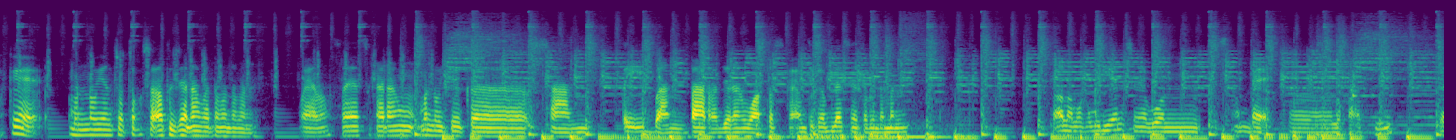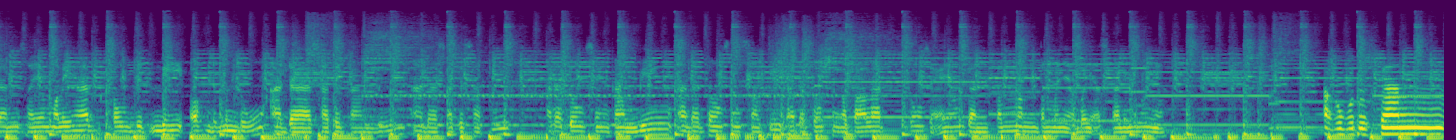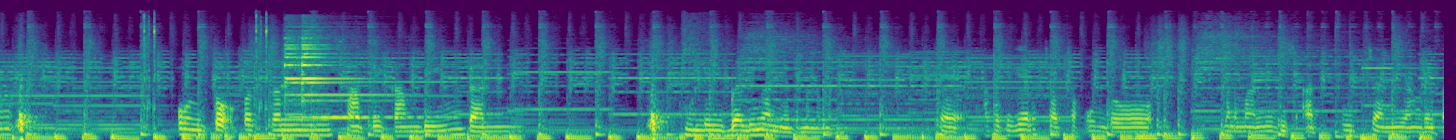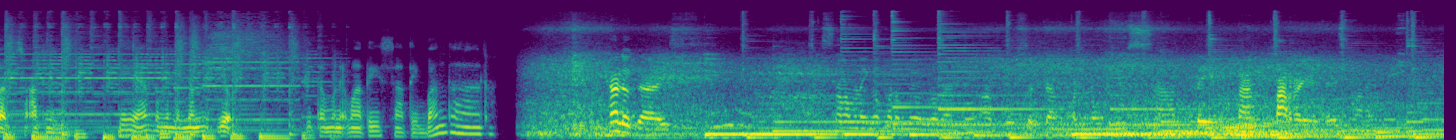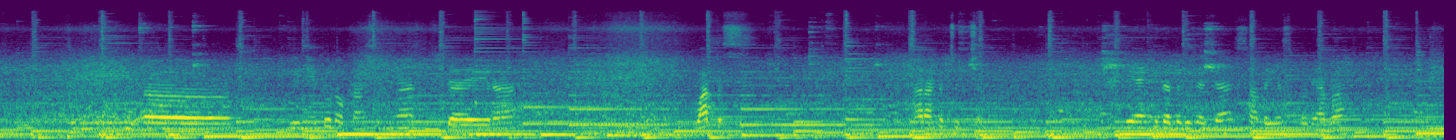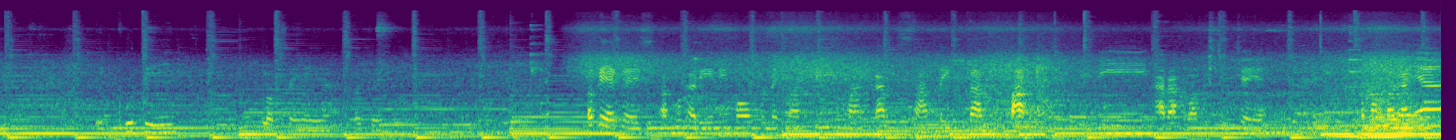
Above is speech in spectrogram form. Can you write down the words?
Oke, menu yang cocok saat hujan apa teman-teman? Well, saya sekarang menuju ke Santai Bantar, Jalan Wates KM 13 ya teman-teman. Tak lama kemudian saya pun sampai ke lokasi dan saya melihat completely of the menu ada sate kambing, ada sate sapi, ada tongseng kambing, ada tongseng sapi, ada tongseng kepala, tongseng ayam dan teman-temannya banyak sekali menunya. Aku putuskan untuk pesen sate kambing dan gulai balungan ya teman-teman. Oke aku pikir cocok untuk menemani di saat hujan yang lebat saat ini. Oke ya teman-teman yuk kita menikmati sate bantar. Halo guys. Assalamualaikum warahmatullahi wabarakatuh. Aku sedang menunggu sate bantar ya guys Wates arah ke Jogja yang kita tunggu saja sampainya seperti apa. Ikuti vlog saya ya. Oke. Okay. oke okay, ya guys. Aku hari ini mau menikmati makan sate tatar ini arah Wates Jogja ya. Penampakannya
